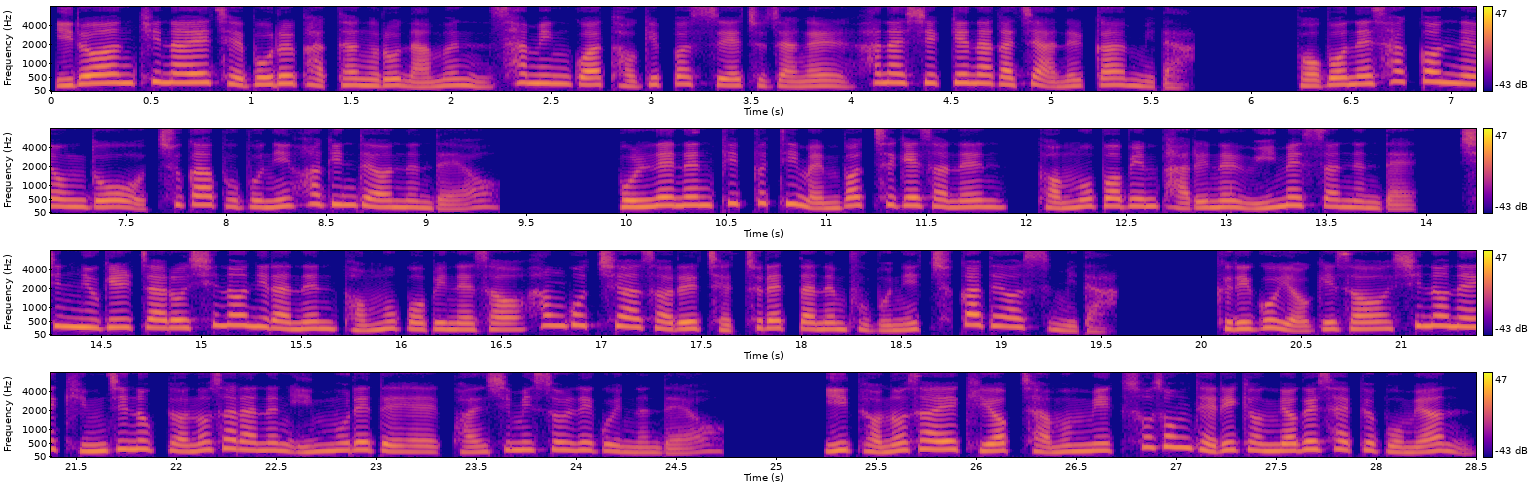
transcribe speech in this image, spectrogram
이러한 키나의 제보를 바탕으로 남은 3인과 더기버스의 주장을 하나씩 깨나가지 않을까 합니다. 법원의 사건 내용도 추가 부분이 확인되었는데요. 본래는 피프티 멤버 측에서는 법무법인 발인을 위임했었는데 16일자로 신원이라는 법무법인에서 항고 취하서를 제출했다는 부분이 추가되었습니다. 그리고 여기서 신원의 김진욱 변호사라는 인물에 대해 관심이 쏠리고 있는데요. 이 변호사의 기업 자문 및 소송 대리 경력을 살펴보면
